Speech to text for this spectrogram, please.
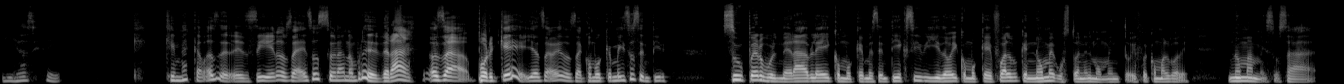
Y yo así de, ¿qué, qué me acabas de decir? O sea, eso suena a nombre de drag. O sea, ¿por qué? Ya sabes, o sea, como que me hizo sentir súper vulnerable y como que me sentí exhibido y como que fue algo que no me gustó en el momento y fue como algo de, no mames, o sea,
